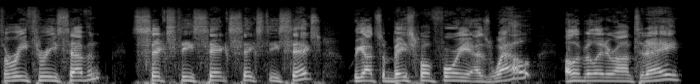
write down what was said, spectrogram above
877-337-6666. We got some baseball for you as well a little bit later on today.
